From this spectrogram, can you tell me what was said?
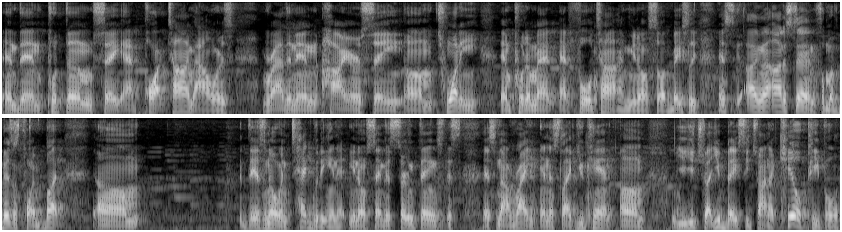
and then put them say at part-time hours rather than hire say um, 20 and put them at, at full time you know so basically it's i understand from a business point but um, there's no integrity in it. You know what I'm saying? There's certain things it's it's not right. And it's like you can't um you, you try you basically trying to kill people,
